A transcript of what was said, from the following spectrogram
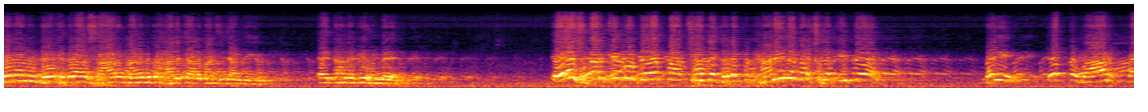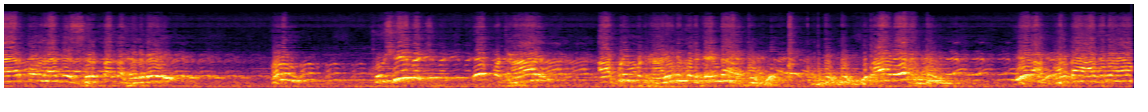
ਜਿਹਨਾਂ ਨੂੰ ਦੇਖਦਿਆਂ ਸਾਰ ਮਨ ਵਿੱਚ ਹਲਚਲ ਮਚ ਜਾਂਦੀ ਹੈ ਐਦਾਂ ਦੇ ਵੀ ਹੁੰਦੇ ਇਸ ਕਰਕੇ ਗੁਰਦੇਵ ਪਾਤਸ਼ਾਹ ਦੇ ਜਦੋਂ ਪਠਾਣੀ ਨੇ ਦਰਸ਼ਨ ਕੀਤੇ ਬਈ ਇੱਕ ਵਾਰ ਪੈਰ ਤੋਂ ਲੈ ਕੇ ਸਿਰ ਤੱਕ ਹਿਲ ਗਈ ਹੁਣ ਖੁਸ਼ੀ ਵਿੱਚ ਇਹ ਪਠਾਨ ਆਪਣੀ ਪਠਾਣੀ ਨੂੰ ਕੁਝ ਕਹਿੰਦਾ ਹੈ। ਆ ਵੇਖ, ਜਿਹੜਾ ਪਰਦਾ ਅੱਜ ਲਿਆ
